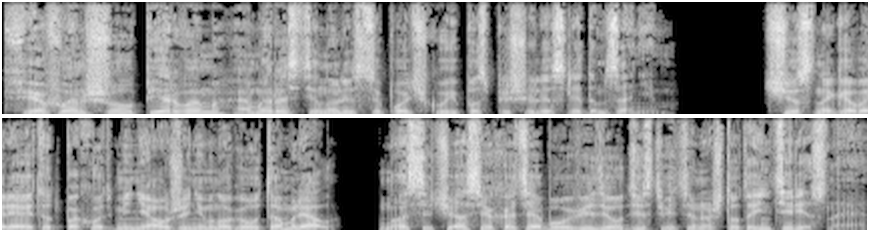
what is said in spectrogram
Феофан шел первым, а мы растянулись цепочку и поспешили следом за ним. Честно говоря, этот поход меня уже немного утомлял, но сейчас я хотя бы увидел действительно что-то интересное.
